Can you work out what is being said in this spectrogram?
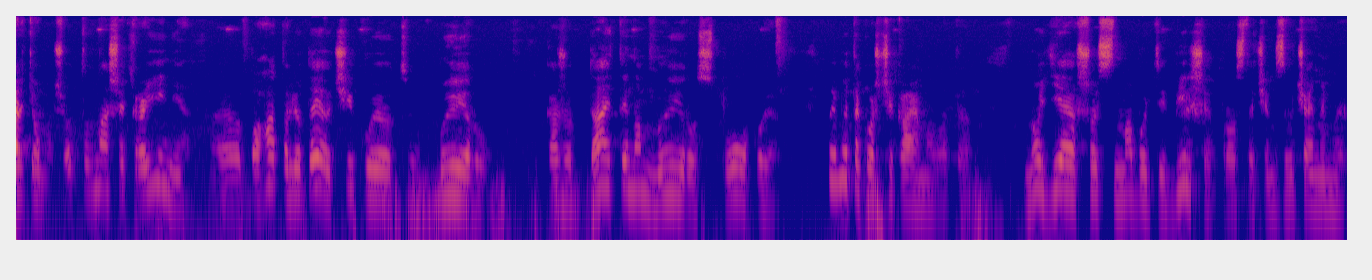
Артемович, от в нашій країні е, багато людей очікують миру. Кажуть, дайте нам миру, спокою. Ну і ми також чекаємо. От. е. Ну, є щось, мабуть, більше просто, ніж звичайний мир.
